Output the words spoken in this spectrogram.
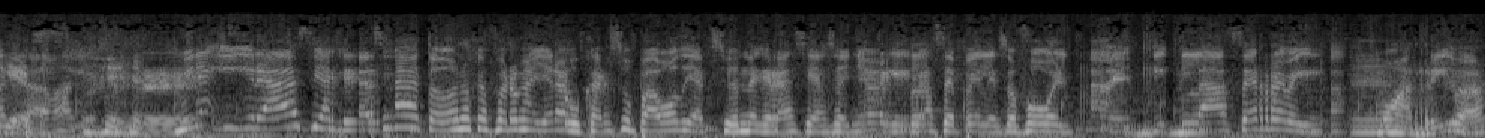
estamos aquí, lista. Eh, Mira, y gracias, gracias a todos los que fueron ayer a buscar su pavo de acción de gracias, señor. Qué clase pele, eso fue overtime. Qué clase reventamos arriba.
